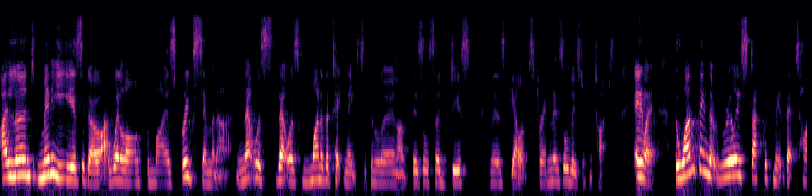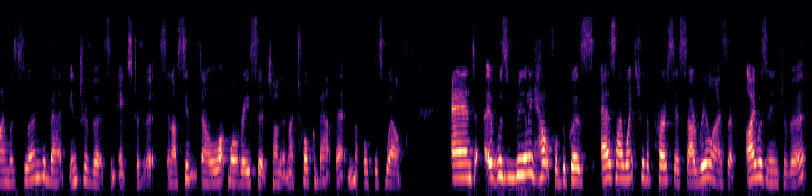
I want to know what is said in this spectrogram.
I learned many years ago. I went along to Myers Briggs seminar, and that was that was one of the techniques you can learn. There's also DISC, there's Gallup Stream, there's all these different types. Anyway, the one thing that really stuck with me at that time was learning about introverts and extroverts, and I've since done a lot more research on it, and I talk about that in my book as well. And it was really helpful because as I went through the process, I realized that I was an introvert,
